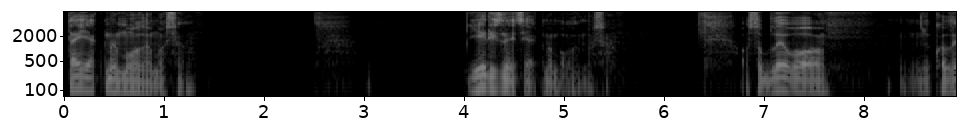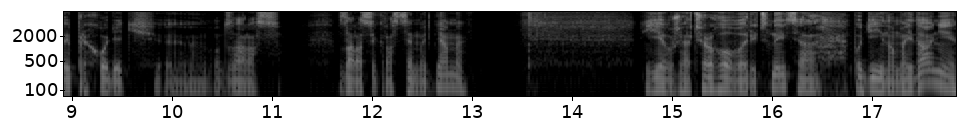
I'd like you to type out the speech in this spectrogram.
Те, як ми молимося, є різниця, як ми молимося. Особливо, коли приходять е, от зараз, зараз якраз цими днями. Є вже чергова річниця подій на Майдані,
